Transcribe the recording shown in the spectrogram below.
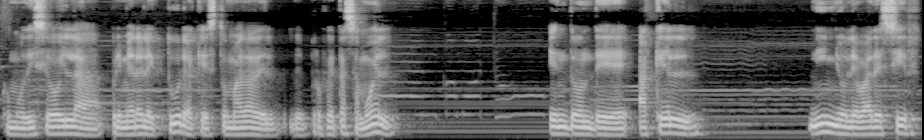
Como dice hoy la primera lectura que es tomada del, del profeta Samuel, en donde aquel niño le va a decir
